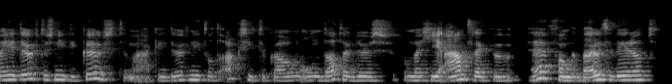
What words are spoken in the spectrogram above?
Maar je durft dus niet die keuze te maken. Je durft niet tot actie te komen, omdat, er dus, omdat je je aantrekt hè, van de buitenwereld.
